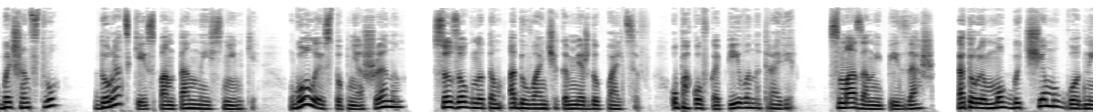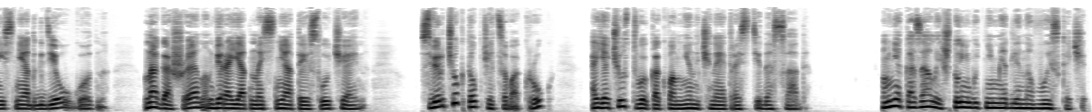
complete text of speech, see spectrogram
Большинство — дурацкие спонтанные снимки, голая ступня Шеннон с изогнутым одуванчиком между пальцев, упаковка пива на траве, смазанный пейзаж, который мог быть чем угодно и снят где угодно, нога Шеннон, вероятно, снятая случайно. Сверчок топчется вокруг, а я чувствую, как во мне начинает расти досада. Мне казалось, что-нибудь немедленно выскочит,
